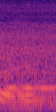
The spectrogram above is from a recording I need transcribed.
Hand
